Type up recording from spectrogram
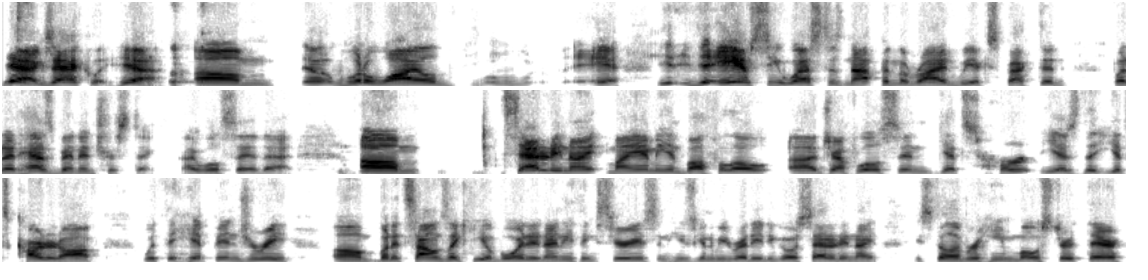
Yeah, exactly. Yeah. um, uh, what a wild. The AFC West has not been the ride we expected, but it has been interesting. I will say that. Um, Saturday night, Miami and Buffalo. Uh, Jeff Wilson gets hurt. He has the he gets carted off with the hip injury. Um, but it sounds like he avoided anything serious, and he's going to be ready to go Saturday night. You still have Raheem Mostert there.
